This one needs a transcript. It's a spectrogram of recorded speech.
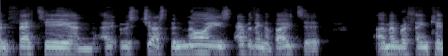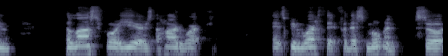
confetti and uh, it was just the noise everything about it i remember thinking the last four years the hard work it's been worth it for this moment so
